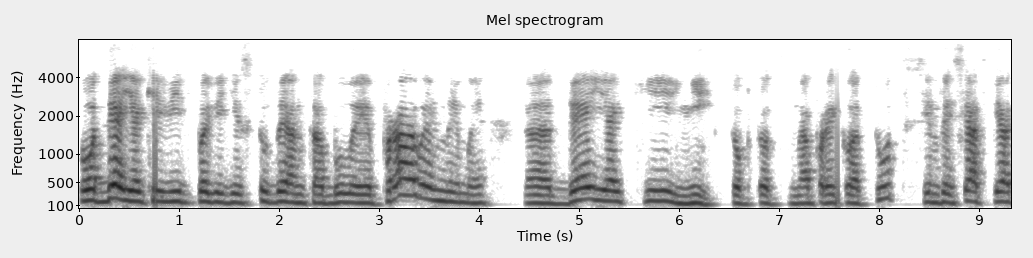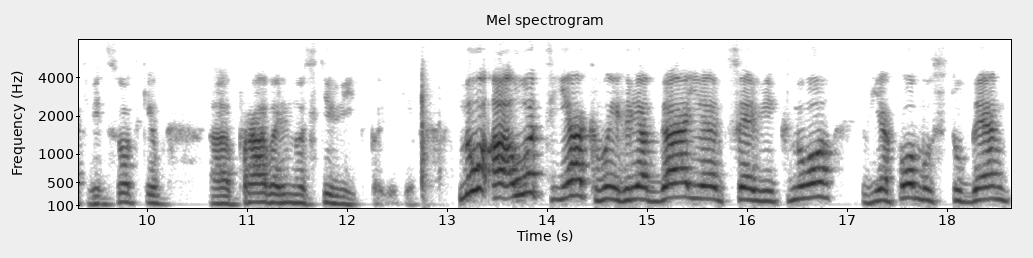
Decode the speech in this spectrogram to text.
от деякі відповіді студента були правильними, е, деякі ні. Тобто, наприклад, тут 75% е, правильності відповіді. Ну, а от як виглядає це вікно, в якому студент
